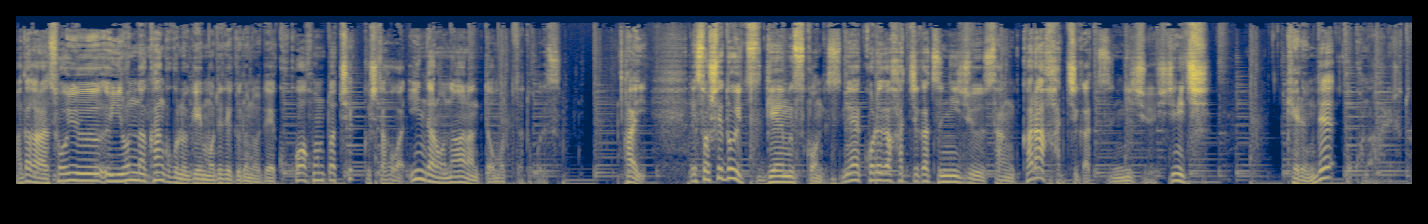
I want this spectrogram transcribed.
だからそういういろんな韓国のゲームも出てくるのでここは本当はチェックした方がいいんだろうななんて思ってたところです。はい。えそしてドイツゲームスコンですね。これが8月23から8月27日ケルンで行われると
